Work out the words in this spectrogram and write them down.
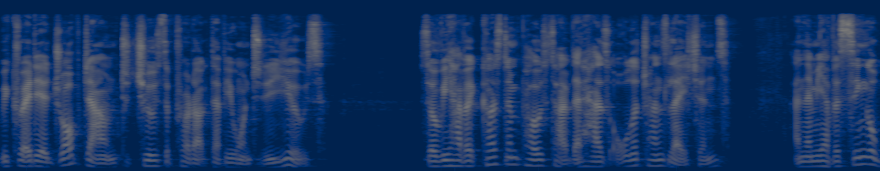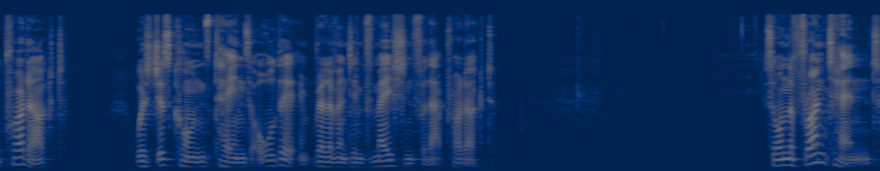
we created a drop-down to choose the product that we wanted to use. So we have a custom post type that has all the translations, and then we have a single product which just contains all the relevant information for that product. So on the front end,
